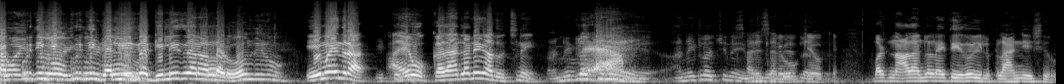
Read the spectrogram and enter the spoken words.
కకృతి వికృతి ఇదిగో, గలీజ్గా గిలీజ్గా అన్నాడు. ఏమైందిరా? అయ్యే ఒక్క దాంట్లోనే కాదు వచ్చినాయి. అన్నిట్లో వచ్చినాయి అన్నిట్లో వచ్చినాయి సరే సరే ఓకే ఓకే. బట్ నా దాంట్లో అయితే ఏదో వీళ్ళు ప్లాన్ చేసారు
